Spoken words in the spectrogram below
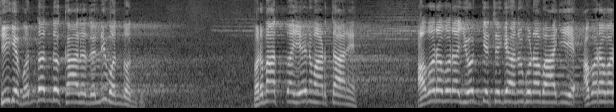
ಹೀಗೆ ಒಂದೊಂದು ಕಾಲದಲ್ಲಿ ಒಂದೊಂದು. ಪರಮಾತ್ಮ ಏನು ಮಾಡ್ತಾನೆ? ಅವರವರ ಯೋಗ್ಯತೆಗೆ ಅನುಗುಣವಾಗಿ, ಅವರವರ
